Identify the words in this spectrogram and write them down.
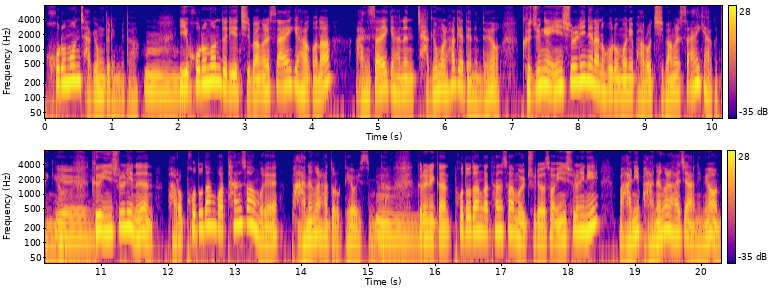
호르몬 작용들입니다. 음. 이 호르몬들이 지방을 쌓이게 하거나 안 쌓이게 하는 작용을 하게 되는데요. 그 중에 인슐린이라는 호르몬이 바로 지방을 쌓이게 하거든요. 예. 그 인슐린은 바로 포도당과 탄수화물에 반응을 하도록 되어 있습니다. 음. 그러니까 포도당과 탄수화물 줄여서 인슐린이 많이 반응을 하지 않으면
